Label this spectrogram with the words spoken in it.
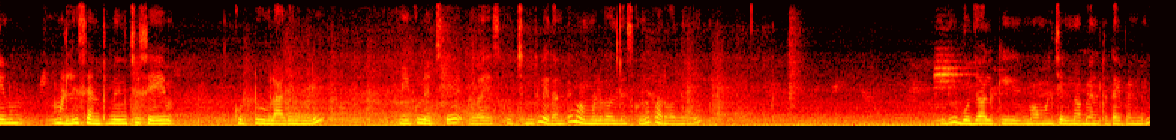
నేను మళ్ళీ సెంటర్ నుంచి సేమ్ కుట్టు లాగానండి మీకు నచ్చితే అలా వేసుకోవచ్చండి లేదంటే మామూలుగా వదిలేసుకున్నా పర్వాలేదు. ఇది భుజాలకి మామూలు చిన్న బెల్ట్ టైప్ అండి.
